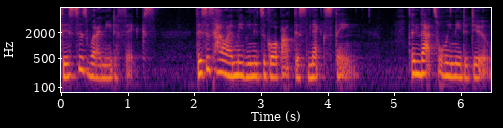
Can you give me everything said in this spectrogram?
this is what I need to fix. This is how I maybe need to go about this next thing. And that's what we need to do.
